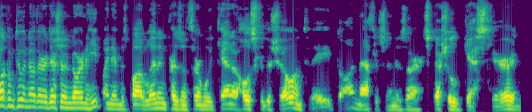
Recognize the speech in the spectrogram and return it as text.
Welcome to another edition of Northern Heat. My name is Bob Lennon, President of Thermalwood Canada, host for the show. And today, Don Matheson is our special guest here. And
